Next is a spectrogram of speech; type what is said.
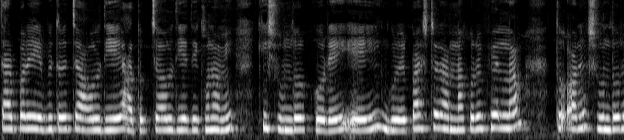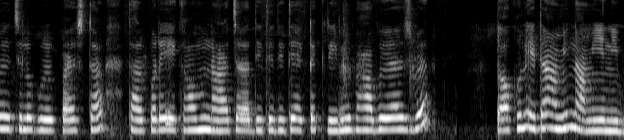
তারপরে এর ভিতরে চাউল দিয়ে, আতপ চাউল দিয়ে দেখুন আমি কি সুন্দর করে এই গুড়ের পায়েসটা রান্না করে ফেললাম। তো অনেক সুন্দর হয়েছিল গুড়ের পায়েসটা তারপরে একাম নাড়াচাড়া দিতে দিতে একটা ক্রিমি ভাব হয়ে আসবে। তখন এটা আমি নামিয়ে নিব।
